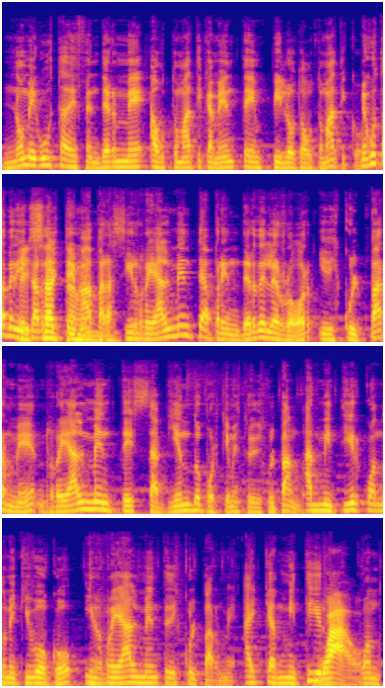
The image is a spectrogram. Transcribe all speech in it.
no me gusta defenderme automáticamente en piloto automático. Me gusta meditar el tema para así realmente aprender del error y disculparme realmente sabiendo por qué me estoy disculpando. Admitir cuando me equivoco y realmente disculparme. Hay que admitir wow. cuando...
